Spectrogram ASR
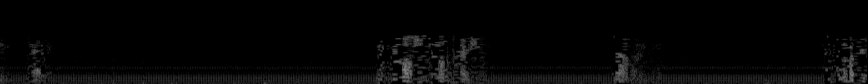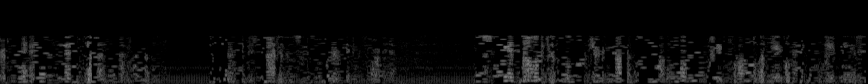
it's only just a little tricky. I have all this space for all the people that can leave me.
